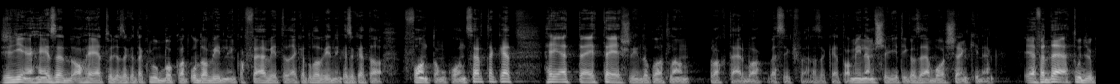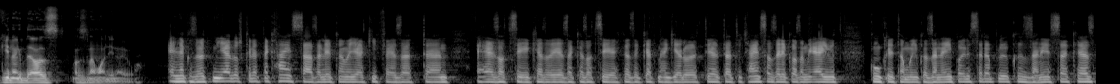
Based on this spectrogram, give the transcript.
és egy ilyen helyzetben, ahelyett, hogy ezeket a klubokat odavinnénk, a felvételeket, odavinnénk ezeket a fantom koncerteket, helyette egy teljesen indokolatlan raktárba veszik fel ezeket, ami nem segít igazából senkinek. De tudjuk kinek, de az, az nem annyira jó ennek az 5 milliárdos keretnek hány százaléka megy el kifejezetten ehhez a céghez, vagy ezekhez a cégekhez, amiket megjelöltél? Tehát, hogy hány százalék az, ami eljut konkrétan mondjuk a zeneipari szereplőkhöz, zenészekhez,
